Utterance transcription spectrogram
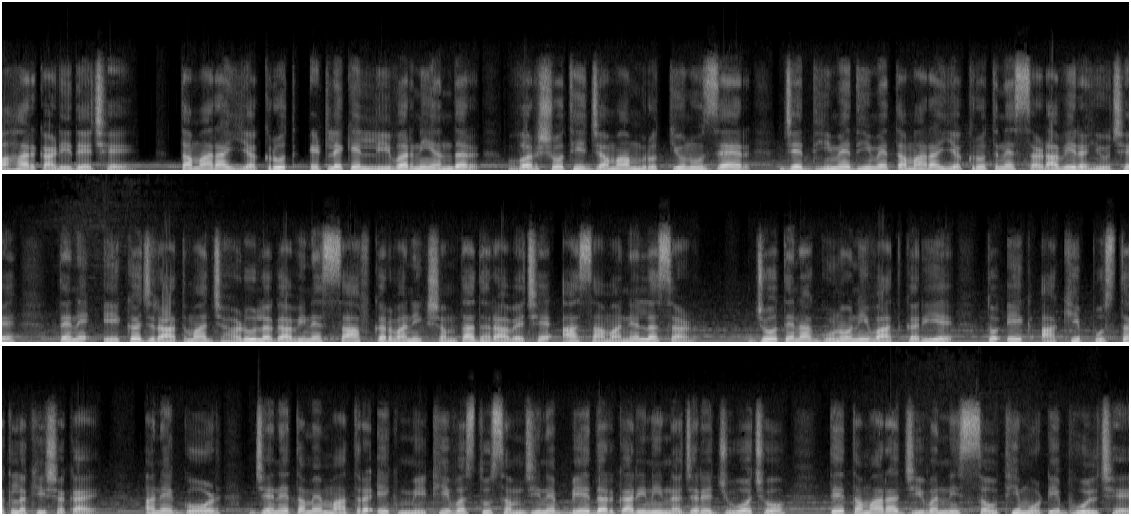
બહાર કાઢી દે છે. તમારા યકૃત એટલે કે લીવરની અંદર વર્ષોથી જમા મૃત્યુનું ઝેર જે ધીમે ધીમે તમારા યકૃતને સડાવી રહ્યું છે, તેને એક જ રાતમાં ઝાડુ લગાવીને સાફ કરવાની ક્ષમતા ધરાવે છે આ સામાન્ય લસણ. જો તેના ગુણોની વાત કરીએ, તો એક આખી પુસ્તક લખી શકાય. અને ગોળ, જેને તમે માત્ર એક મીઠી વસ્તુ સમજીને બેદરકારીની નજરે જુઓ છો, તે તમારા જીવનની સૌથી મોટી ભૂલ છે.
